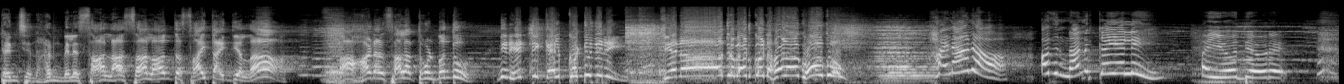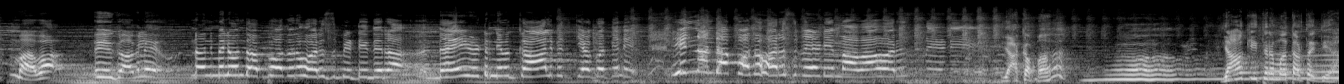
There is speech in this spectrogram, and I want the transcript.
ಟೆನ್ಷನ್ ಹಣ್ಣ ಮೇಲೆ ಸಾಲ ಸಾಲ ಅಂತ ಸಾಯ್ತಾ ಇದೆಯಲ್ಲ? ಆ ಹಣ ಸಾಲ ತಗೊಂಡು ಬಂದು ನೀನು ಹೆಚ್ಚಿ ಕೈಲಿ ಕೊಟ್ಟಿದ್ದೀನಿ. ಏನಾದ್ರೂ ಬೇಡ್ಕೊಂಡು ಹಾಳಾಗಿ ಹೋಗು. ಹಣನ? ಅದು ನನ್ನ ಕೈಯಲ್ಲಿ? ಅಯ್ಯೋ ದೇವ್ರೆ ಮಾವ ಈಗಾಗಲೇ ನನ್ನ ಮೇಲೆ ಒಂದು ಅಪವಾದನ ಹೊರಿಸ್ಬಿಟ್ಟಿದ್ದೀರಾ. ದಯವಿಟ್ಟು ನೀವು ಕಾಲು ಬಿದ್ದು ಕೇಳ್ಕೊತೀನಿ ಇನ್ನೊಂದು ಹಬ್ಬ ಅದು ಹೊರಸ್ಬೇಡಿ ಮಾವ ಹೊರಸ್ಬೇಡಿ. ಯಾಕಮ್ಮ? ಯಾಕೆ ಈ ಥರ ಮಾತಾಡ್ತಾ ಇದ್ದೀಯಾ?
